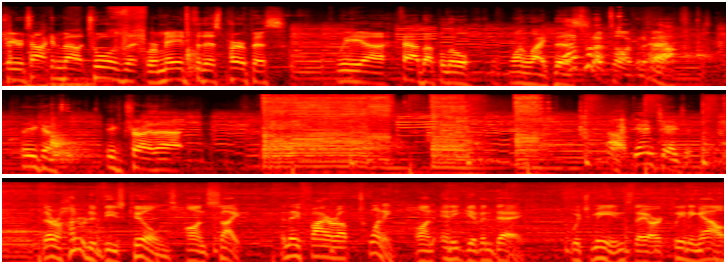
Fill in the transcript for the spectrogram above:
So you're talking about tools that were made for this purpose. We uh, fab up a little one like this. That's what I'm talking about. So you can you can try that. Oh, game changer. There are 100 of these kilns on site, and they fire up 20 on any given day, which means they are cleaning out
